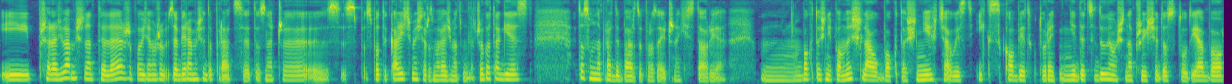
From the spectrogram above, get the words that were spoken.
I przeraziłam się na tyle, że powiedziałam, że zabieramy się do pracy, to znaczy spotykaliśmy się, rozmawialiśmy o tym, dlaczego tak jest. To są naprawdę bardzo prozaiczne historie, mm, bo ktoś nie pomyślał, bo ktoś nie chciał, jest x kobiet, które nie decydują się na przyjście do studia, bo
